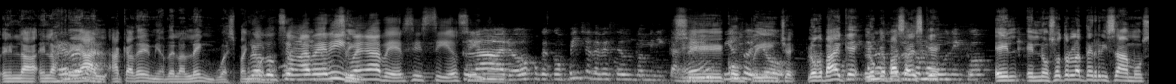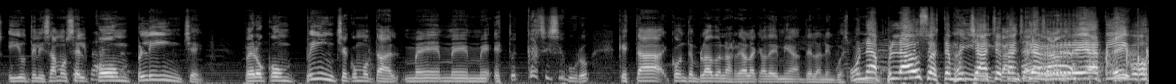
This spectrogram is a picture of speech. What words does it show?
en la, en la Real verdad. Academia de la Lengua Española. Producción, Bueno, averigüen sí. a ver si sí o si no. Claro, porque con pinche debe ser un dominicano. Sí, con yo. pinche. Lo que pasa es que, Porque lo que, pasa es nosotros que el, el nosotros lo aterrizamos y utilizamos el Exacto. complinche. Pero con pinche como tal, me, me- me- estoy casi seguro que está contemplado en la Real Academia de la Lengua Un Española. aplauso a este Ay, muchacho tan creativo. Eh,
